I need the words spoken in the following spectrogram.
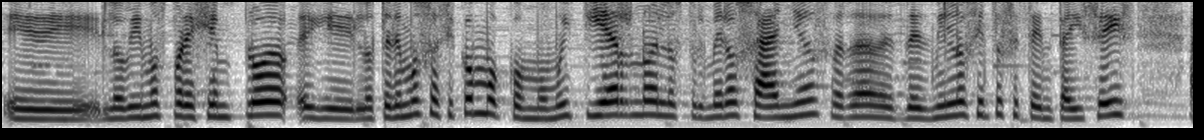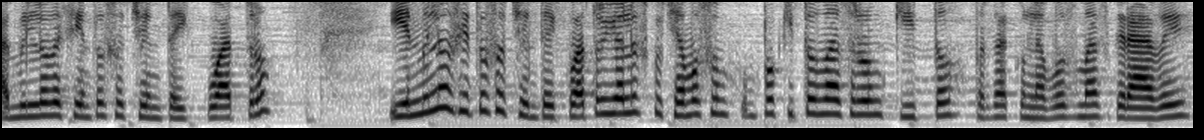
Lo vimos, por ejemplo, lo tenemos así como, como muy tierno en los primeros años, ¿verdad? Desde 1976 a 1984. Y en 1984 ya lo escuchamos un, poquito más ronquito, ¿verdad? Con la voz más grave,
